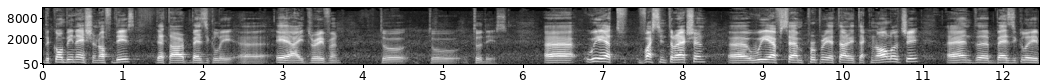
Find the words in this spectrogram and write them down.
the combination of these that are basically uh, AI driven to, to, to this. Uh, we at Voice Interaction, uh, we have some proprietary technology and uh, basically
